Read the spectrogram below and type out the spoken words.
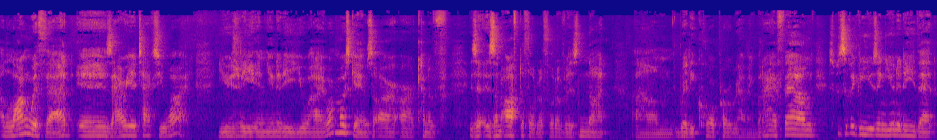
along with that is how he attacks UI. Usually in Unity, UI or most games are, are kind of is, a, is an afterthought or thought of as not um, really core programming. But I have found specifically using Unity that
